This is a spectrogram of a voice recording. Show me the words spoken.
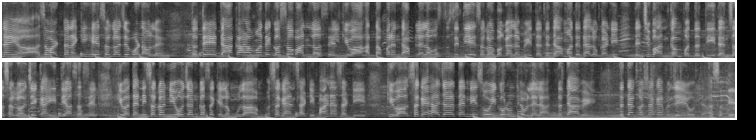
नाही असं वाटतं ना की हे सगळं जे बनवलं आहे तर ते त्या काळामध्ये कसं बांधलं असेल किंवा आतापर्यंत आपल्याला वस्तुस्थिती हे सगळं बघायला मिळतं तर त्यामध्ये त्या लोकांनी त्यांची बांधकाम पद्धती त्यांचं सगळं जे काय इतिहास असेल किंवा त्यांनी सगळं नियोजन कसं केलं मुला सगळ्यांसाठी पाण्यासाठी किंवा सगळ्या ह्या ज्या त्यांनी सोयी करून ठेवलेल्या तर त्यावेळी. तर त्या कशा काय म्हणजे हे होत्या असं. ओके.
